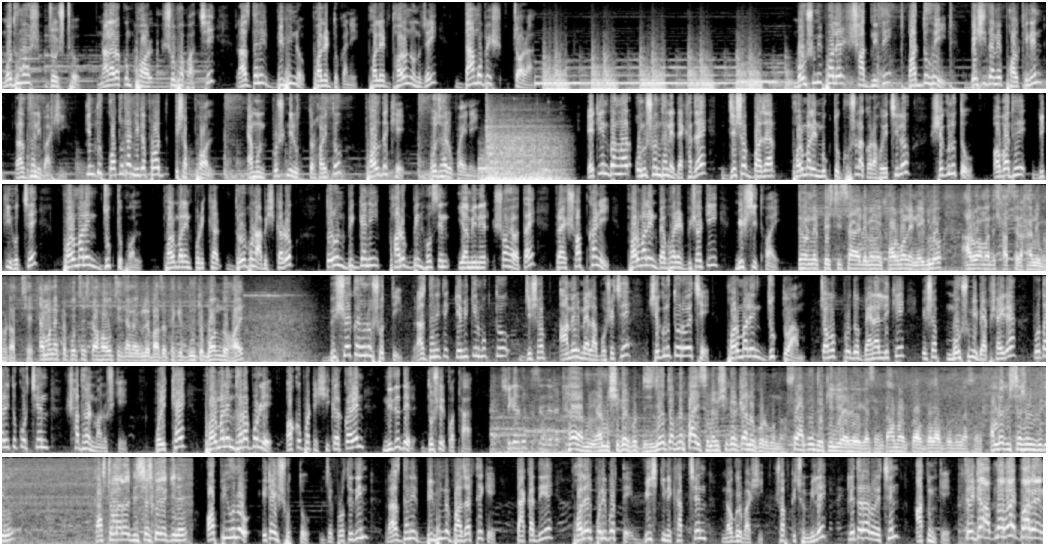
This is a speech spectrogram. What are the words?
মধুমাস জ্যৈষ্ঠ নানা রকম ফল শোভা পাচ্ছে রাজধানীর বিভিন্ন ফলের দোকানে। ফলের ধরন অনুযায়ী দামও বেশ চড়া। মৌসুমি ফলের স্বাদ নিতে বাধ্য হয়ে বেশি দামে ফল কেনেন রাজধানীবাসী। কিন্তু কতটা নিরাপদ এসব ফল? এমন প্রশ্নের উত্তর হয়তো ফল দেখে বোঝার উপায় নেই। এটিএন বাংলার অনুসন্ধানে দেখা যায়, যেসব বাজার ফরমালিন মুক্ত ঘোষণা করা হয়েছিল সেগুলোতেও অবাধে বিক্রি হচ্ছে ফরমালিন যুক্ত ফল। ফরমালিন পরীক্ষার দ্রবণ আবিষ্কারক তরুণ বিজ্ঞানী ফারুক বিন হোসেন ইয়ামিনের সহায়তায় প্রায় সবখানেই ফরমালিন ব্যবহারের বিষয়টি নিশ্চিত হয়। ধরনের পেস্টিসাইড এবং ফরমালিন এগুলো আরও আমাদের স্বাস্থ্যের হানি ঘটাচ্ছে। এমন একটা প্রচেষ্টা হওয়া উচিত যেন এগুলো বাজার থেকে দ্রুত বন্ধ হয়। বিস্ময়কর হলো সত্যি রাজধানীতে কেমিক্যাল মুক্ত যেসব আমের মেলা বসেছে সেগুলো তো রয়েছে ফরমালিন যুক্ত আম। চমকপ্রদ ব্যানার লিখে এসব মৌসুমি ব্যবসায়ীরা প্রতারিত করছেন সাধারণ মানুষকে। পরীক্ষায় ফরমালিন ধরা পড়লে অকপটে স্বীকার করেন নিজেদের দোষের কথা। স্বীকার করতেছেন যেটা হ্যাঁ আমি আমি স্বীকার করতেছি। যেহেতু আপনি পাইছেন আমি স্বীকার কেন করব না? তো আপনি তো ক্লিয়ার হয়ে গেছেন তা আমার তো বলার প্রয়োজন আছে আমরা বিশ্বাসের করব কিনি। কাস্টমারও বিশ্বাস করে কিনে। অপ্রিয় হলো এটাই সত্য যে প্রতিদিন রাজধানীর বিভিন্ন বাজার থেকে টাকা দিয়ে ফলের পরিবর্তে বিষ কিনে খাচ্ছেন নগরবাসী। সবকিছু মিলে ক্রেতারা রয়েছেন আতঙ্কে। তো এটা আপনারাই পারেন।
